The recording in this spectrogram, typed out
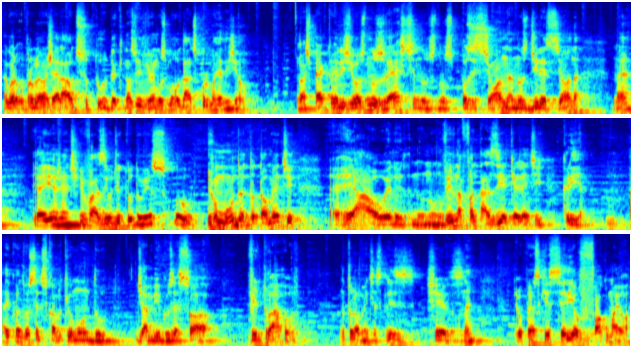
Agora, o problema geral disso tudo é que nós vivemos moldados por uma religião. O aspecto religioso nos veste, nos, nos posiciona, nos direciona, né? E aí a gente vazio de tudo isso e o mundo é totalmente é, real, ele não vive na fantasia que a gente cria. Aí quando você descobre que o mundo de amigos é só virtual, naturalmente as crises chegam, né? Eu penso que esse seria o foco maior,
